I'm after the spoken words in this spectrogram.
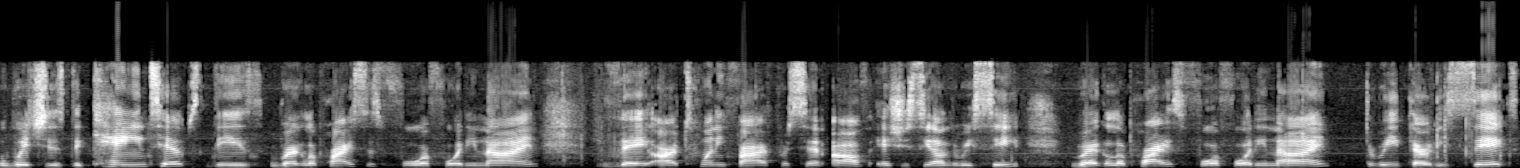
which is the cane tips. These regular prices 4.49 they are 25% off as you see on the receipt. Regular price 4.49 336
